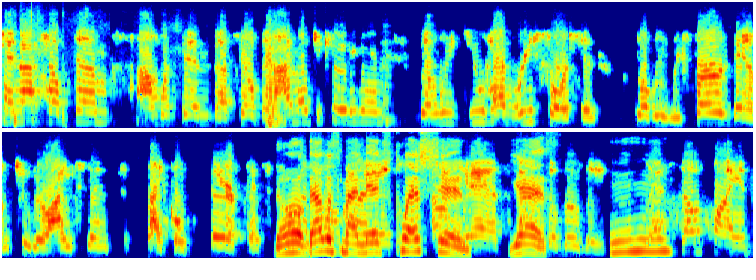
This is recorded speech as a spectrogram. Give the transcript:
cannot help them um, within the field that I'm educated in, then we do have resources where we refer them to the licensed psychotherapist. No, that was my clients, next question. Oh, yes, yes, absolutely. Mm-hmm. Yes, some clients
